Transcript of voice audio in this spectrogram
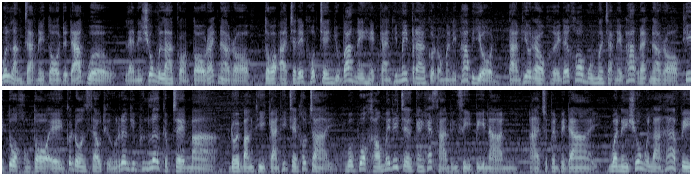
ว่าหลังจากในตอ The Dark World และในช่วงเวลาก่อนตอ Ragnarok ตออาจจะได้พบเจนอยู่บ้างในเหตุการณ์ที่ไม่ปรากฏออกมาในภาพยนตร์ ตามที่เราเคยได้ข้อมูลมาจากในภาค Ragnarok ที่ตัวของตอเองก็โดนแซวถึงเรื่องที่เพิ่งเลิกกับเจนมา โดยบางทีการที่เจนเข้าใจ ว่าพวกเขาไม่ได้เจอกันแค่ 3-4 ปีนั้น อาจจะเป็นไปได้ ว่าในช่วงเวลา 5 ปี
